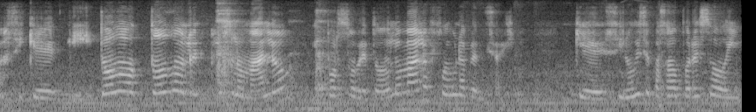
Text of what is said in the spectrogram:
así que, y todo, todo, incluso lo malo, y por sobre todo lo malo, fue un aprendizaje. Que si no hubiese pasado por eso hoy,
